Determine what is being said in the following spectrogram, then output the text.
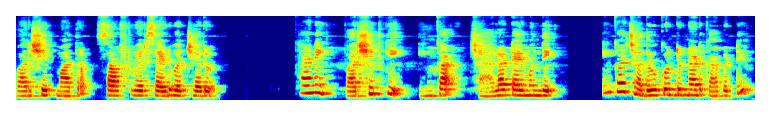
వర్షిత్ మాత్రం సాఫ్ట్వేర్ సైడ్ వచ్చారు. కానీ వర్షిత్కి ఇంకా చాలా టైం ఉంది. ఇంకా చదువుకుంటున్నాడు కాబట్టి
